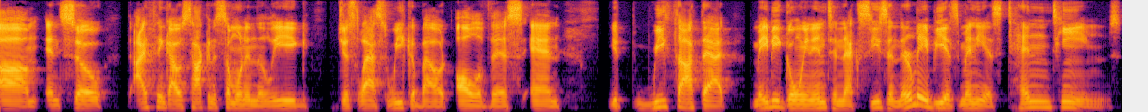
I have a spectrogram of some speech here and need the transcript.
Um, and so i think i was talking to someone in the league just last week about all of this and it, we thought that maybe going into next season there may be as many as 10 teams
